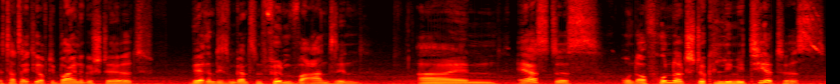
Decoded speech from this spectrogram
es tatsächlich auf die Beine gestellt, während diesem ganzen Filmwahnsinn ein erstes und auf 100 Stück limitiertes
